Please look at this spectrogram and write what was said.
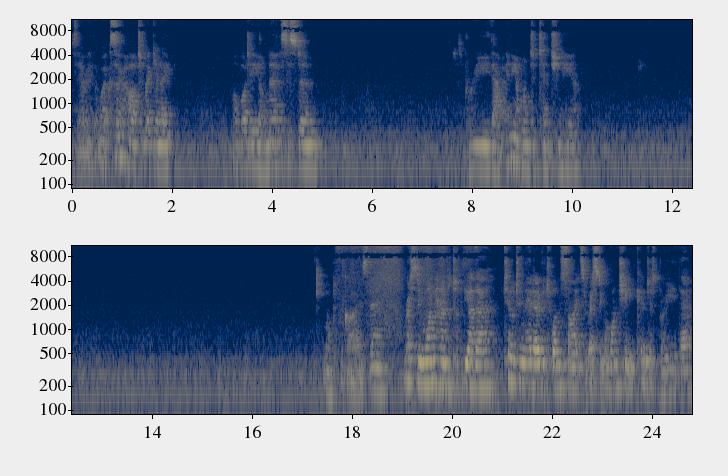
This area that works so hard to regulate our body, our nervous system. Just breathe out any unwanted tension here. Wonderful, guys. Then resting one hand on top of the other, tilting the head over to one side, so resting on one cheek, and just breathe there.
